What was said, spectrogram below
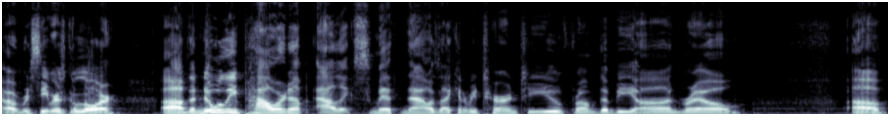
uh, receivers galore. Uh, the newly powered up Alex Smith now as I can return to you from the Beyond Realm. Um,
